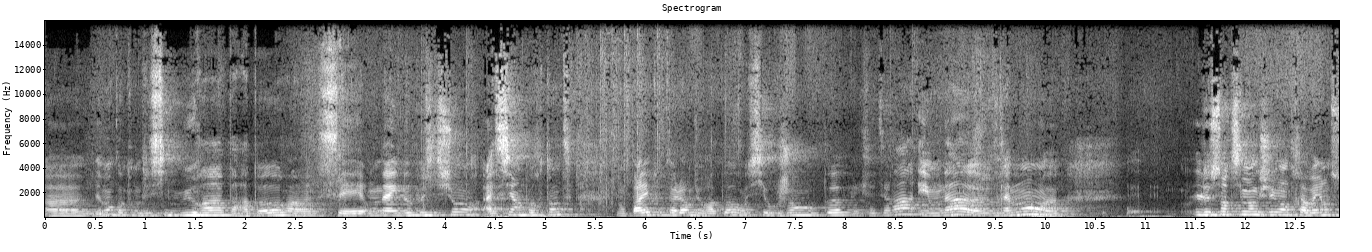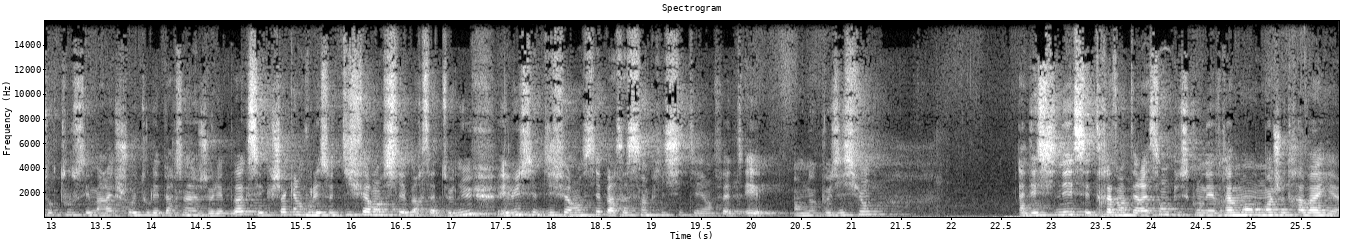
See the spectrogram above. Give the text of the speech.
Euh, évidemment, quand on dessine Murat par rapport, euh, on a une opposition assez importante. On parlait tout à l'heure du rapport aussi aux gens, au peuple, etc. Et on a vraiment le sentiment que j'ai eu en travaillant sur tous ces maréchaux et tous les personnages de l'époque, c'est que chacun voulait se différencier par sa tenue, et lui s'est différencié par sa simplicité, en fait. Et en opposition à dessiner, c'est très intéressant puisqu'on est vraiment. Moi, je travaille.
